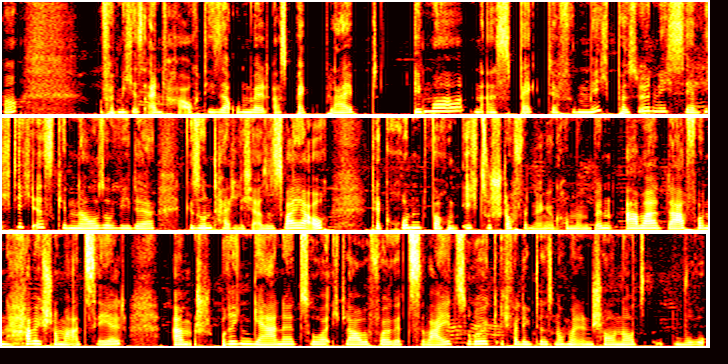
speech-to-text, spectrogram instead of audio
ne. Für mich ist einfach auch dieser Umweltaspekt bleibt immer ein Aspekt, der für mich persönlich sehr wichtig ist, genauso wie der gesundheitliche. Also es war ja auch der Grund, warum ich zu Stoffwindeln gekommen bin, aber davon habe ich schon mal erzählt. Ähm, spring gerne zur, ich glaube, Folge 2 zurück. Ich verlinke das nochmal in den Show Notes, wo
